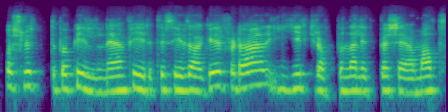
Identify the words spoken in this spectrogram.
å slutte på pillene igjen fire til syv dager, for da gir kroppen deg litt beskjed om at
